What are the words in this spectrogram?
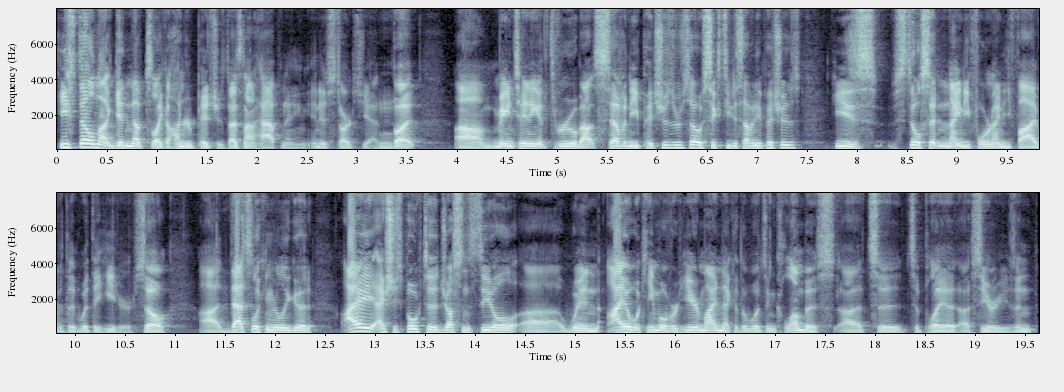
he's still not getting up to like hundred pitches. That's not happening in his starts yet, mm. but. Um, maintaining it through about 70 pitches or so, 60 to 70 pitches. He's still sitting 94, 95 with the, with the heater. So uh, that's looking really good. I actually spoke to Justin Steele uh, when Iowa came over here, my neck of the woods in Columbus, uh, to to play a, a, series, and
